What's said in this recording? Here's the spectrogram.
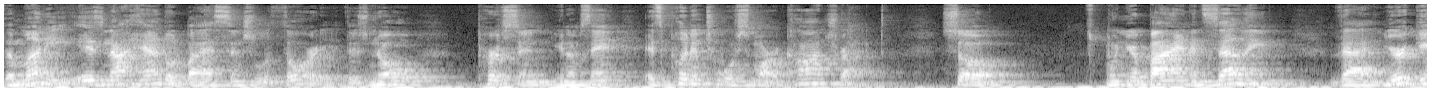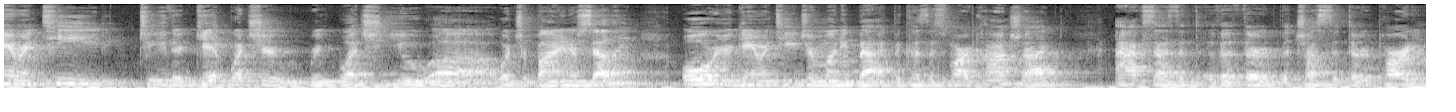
the money is not handled by a central authority. There's no person you know what i'm saying? It's put into a smart contract. So when you're buying and selling that you're guaranteed to either get what you're what you uh, what you're buying or selling or you're guaranteed your money back because the smart contract acts as the, the third the trusted third party.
